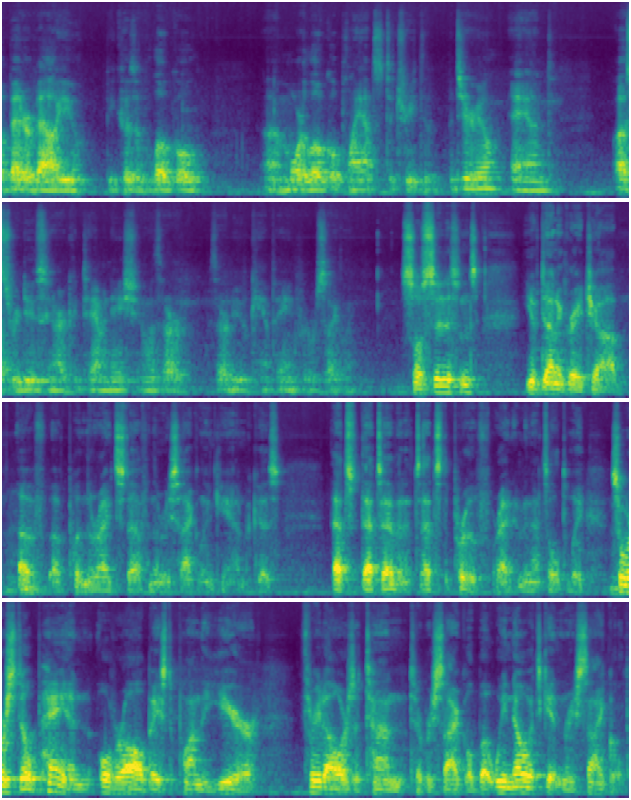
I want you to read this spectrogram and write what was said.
a better value because of local, uh, more local plants to treat the material and us reducing our contamination with our, with our new campaign for recycling. So citizens, you've done a great job of, of putting the right stuff in the recycling can because that's that's evidence. That's the proof, right? I mean, that's ultimately. So we're still paying overall based upon the year, three dollars a ton to recycle, but we know it's getting recycled.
